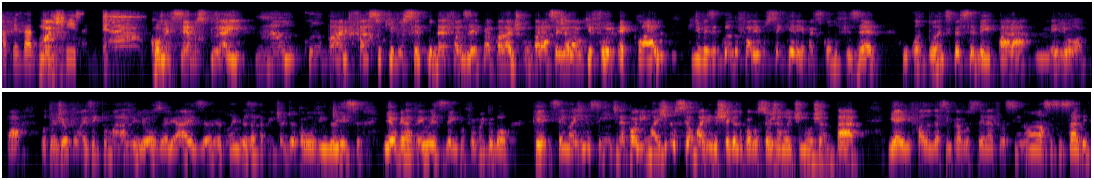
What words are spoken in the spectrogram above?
apesar de ser difícil. Comecemos por aí. Não compare. Faça o que você puder fazer para parar de comparar, seja lá o que for. É claro que de vez em quando faremos sem querer, mas quando fizer, o quanto antes perceber e parar, melhor, tá? Outro dia eu vi um exemplo maravilhoso, aliás, eu, eu não lembro exatamente onde eu estava ouvindo isso, e eu gravei o exemplo, foi muito bom. Porque você imagina o seguinte, né, Paulinho? Imagina o seu marido chegando para você hoje à noite no jantar, e aí ele falando assim para você, né? Falou assim: Nossa, você sabe,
